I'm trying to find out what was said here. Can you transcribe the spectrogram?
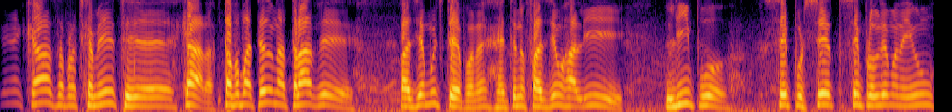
Ganhar em casa praticamente, é, cara, tava batendo na trave fazia muito tempo, né? A gente não fazia um rally limpo 100%, sem problema nenhum.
